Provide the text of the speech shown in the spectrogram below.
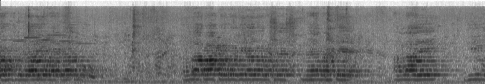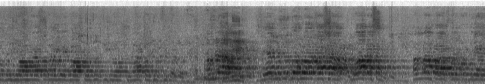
রাহমাতুল্লাহি ওয়া বারাকাতুহু। আল্লাহ পাক পরবর্তীকালের মেহরবানিতে আল্লাহ এই দিনী মধ্যে আমরা সবাইকে বড় তরফ দিত সোনার তরফ দিত আমরা যে বুজুর্গ হলো আশা বড় আশা আল্লাহ পাক পরবর্তীকালে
